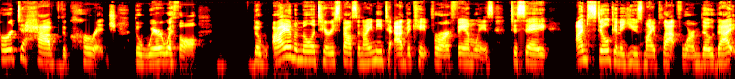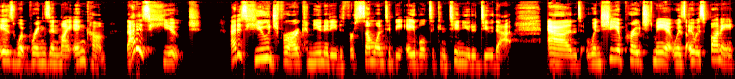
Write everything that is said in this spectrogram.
her to have the courage, the wherewithal, the I am a military spouse and I need to advocate for our families to say I'm still going to use my platform though that is what brings in my income. That is huge. That is huge for our community for someone to be able to continue to do that. And when she approached me, it was it was funny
